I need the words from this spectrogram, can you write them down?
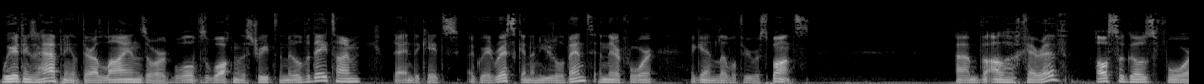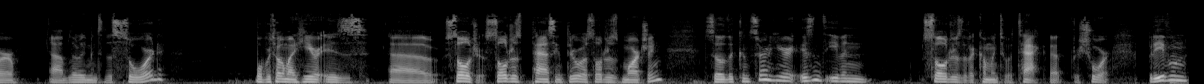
weird things are happening, if there are lions or wolves walking the streets in the middle of the daytime, that indicates a great risk, an unusual event, and therefore again level three response. Um, Va'al also goes for uh, literally means the sword what we're talking about here is uh, soldiers, soldiers passing through or soldiers marching. So the concern here isn't even soldiers that are coming to attack, that for sure, but even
